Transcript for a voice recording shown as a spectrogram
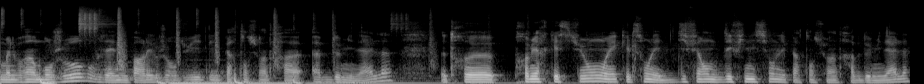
Docteur Melbrin, bonjour. Vous allez nous parler aujourd'hui de l'hypertension intra-abdominale. Notre première question est quelles sont les différentes définitions de l'hypertension intra-abdominale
